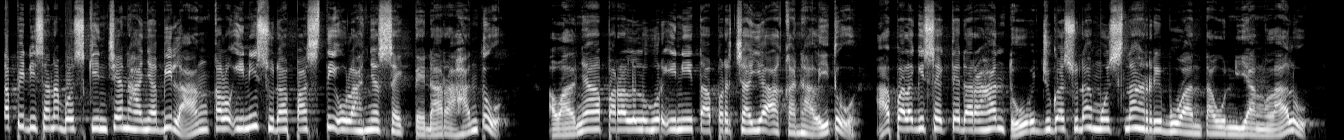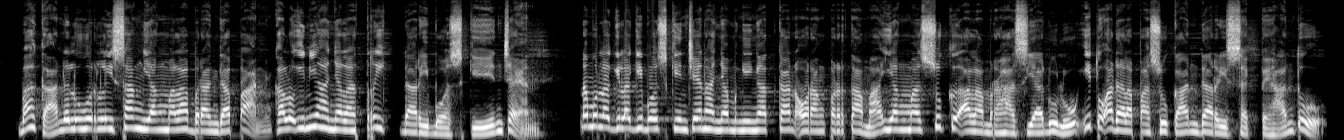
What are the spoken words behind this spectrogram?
Tapi di sana bos Kincen hanya bilang kalau ini sudah pasti ulahnya sekte darah hantu. Awalnya para leluhur ini tak percaya akan hal itu. Apalagi sekte darah hantu juga sudah musnah ribuan tahun yang lalu. Bahkan leluhur Lisang yang malah beranggapan kalau ini hanyalah trik dari bos Kincen. Namun lagi-lagi bos Kincen hanya mengingatkan orang pertama yang masuk ke alam rahasia dulu itu adalah pasukan dari sekte hantu.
